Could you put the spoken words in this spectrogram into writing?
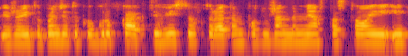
jeżeli to będzie tylko grupka aktywistów, która tam pod urzędem miasta stoi i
